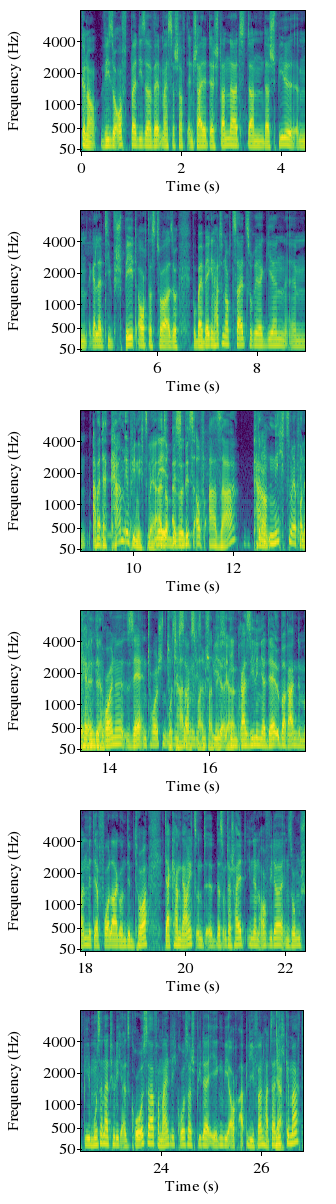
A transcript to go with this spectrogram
Genau, wie so oft bei dieser Weltmeisterschaft entscheidet der Standard, dann das Spiel ähm, relativ spät auch das Tor. Also, wobei Belgien hatte noch Zeit zu reagieren. Ähm, Aber da kam irgendwie nichts mehr. Nee, also, bis, also bis auf Azar kam genau. nichts mehr von den Kevin Belgiern. De Bruyne, sehr enttäuschend, Total muss ich sagen, in diesem Spiel. Ich, ja. Gegen Brasilien ja der überragende Mann mit der Vorlage und dem Tor. Da kam gar nichts und äh, das unterscheidet ihn dann auch wieder. In so einem Spiel muss er natürlich als großer, vermeintlich großer Spieler irgendwie auch abliefern. Hat er ja. nicht gemacht.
